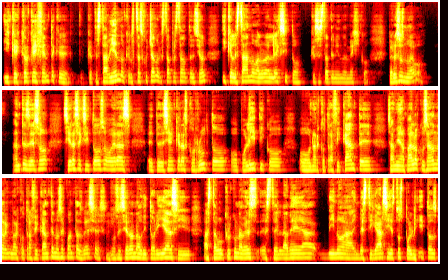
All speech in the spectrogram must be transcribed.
y que creo que hay gente que, que te está viendo, que lo está escuchando, que está prestando atención y que le está dando valor al éxito que se está teniendo en México. Pero eso es nuevo. Antes de eso, si eras exitoso o eras, eh, te decían que eras corrupto o político o narcotraficante. O sea, mi papá lo acusaron de narcotraficante no sé cuántas veces. Nos hicieron auditorías y hasta creo que una vez este, la DEA vino a investigar si estos polvitos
